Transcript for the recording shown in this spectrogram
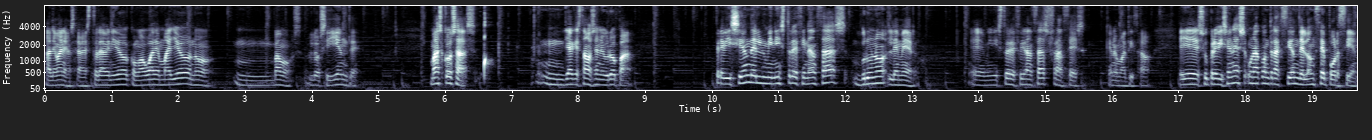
Alemania. O sea, esto le ha venido como agua de mayo, no. Mm, vamos, lo siguiente. Más cosas, Mm, ya que estamos en Europa. Previsión del ministro de Finanzas Bruno Le Maire, eh, ministro de Finanzas francés, que no he matizado. Eh, su previsión es una contracción del 11%,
